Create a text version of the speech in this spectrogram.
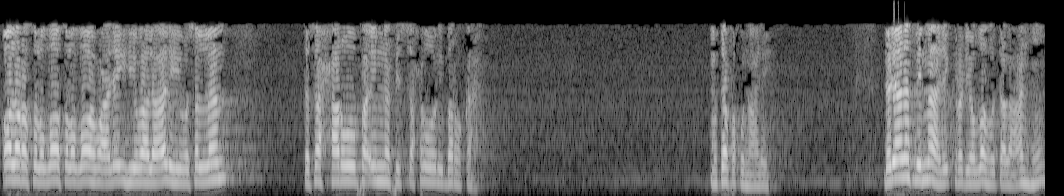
qala Rasulullah sallallahu alaihi wa ala alihi wasallam tasahharu fa inna fis sahuri barakah Muttafaqun alaih dari Anas bin Malik radhiyallahu taala anhu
